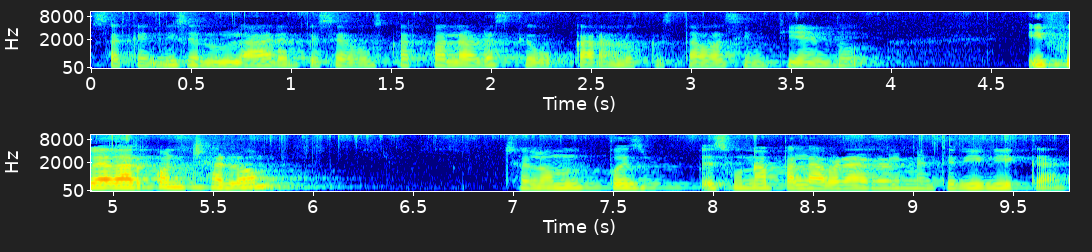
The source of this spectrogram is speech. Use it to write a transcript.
saqué mi celular, empecé a buscar palabras que evocaran lo que estaba sintiendo y fui a dar con shalom, Shalom pues es una palabra realmente bíblica,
